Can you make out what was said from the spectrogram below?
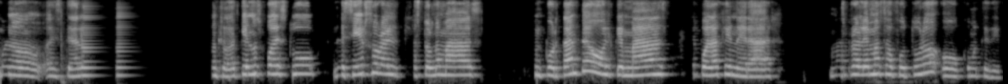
Bueno, este, ¿qué nos puedes tú decir sobre el trastorno más importante o el que más pueda generar más problemas a futuro o, ¿cómo te digo?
